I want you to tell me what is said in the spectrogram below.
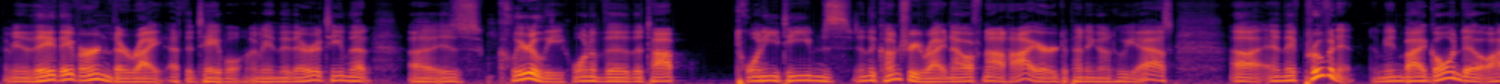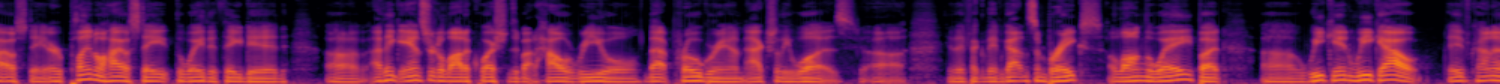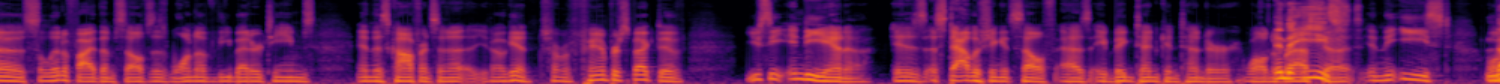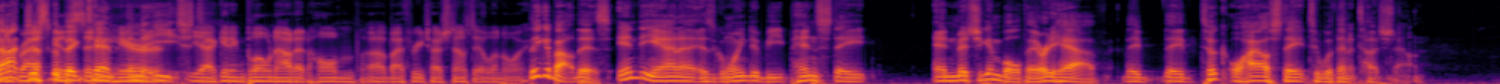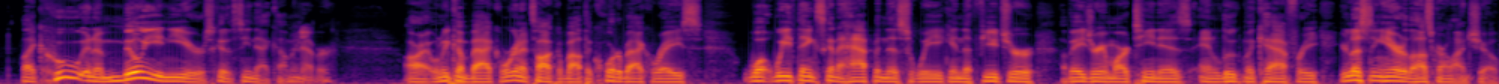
I mean they they've earned their right at the table. I mean they're a team that uh, is clearly one of the the top 20 teams in the country right now, if not higher, depending on who you ask. Uh, and they've proven it. I mean, by going to Ohio State or playing Ohio State the way that they did, uh, I think answered a lot of questions about how real that program actually was. Uh, they've, they've gotten some breaks along the way, but uh, week in, week out, they've kind of solidified themselves as one of the better teams in this conference. And, uh, you know, again, from a fan perspective, you see Indiana is establishing itself as a Big Ten contender, while Nebraska in the East, in the East not Nebraska just the Big Ten here, in the East, yeah, getting blown out at home uh, by three touchdowns to Illinois. Think about this: Indiana is going to beat Penn State and Michigan both. They already have. They they took Ohio State to within a touchdown. Like who in a million years could have seen that coming? Never. All right, when we come back, we're going to talk about the quarterback race what we think is going to happen this week in the future of Adrian Martinez and Luke McCaffrey. You're listening here to the Husker Online Show.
